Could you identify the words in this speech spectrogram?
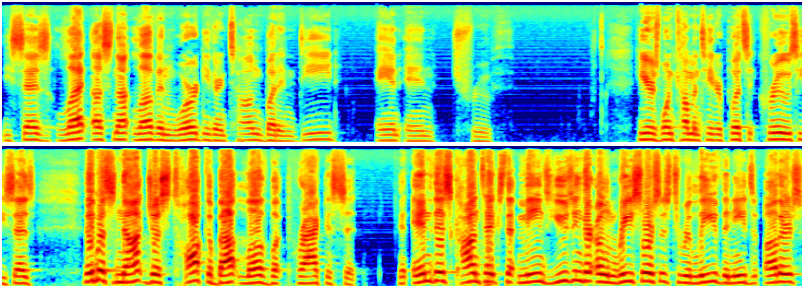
He says, Let us not love in word, neither in tongue, but in deed and in truth. Here's one commentator puts it, Kruse. He says, They must not just talk about love, but practice it. And in this context, that means using their own resources to relieve the needs of others.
